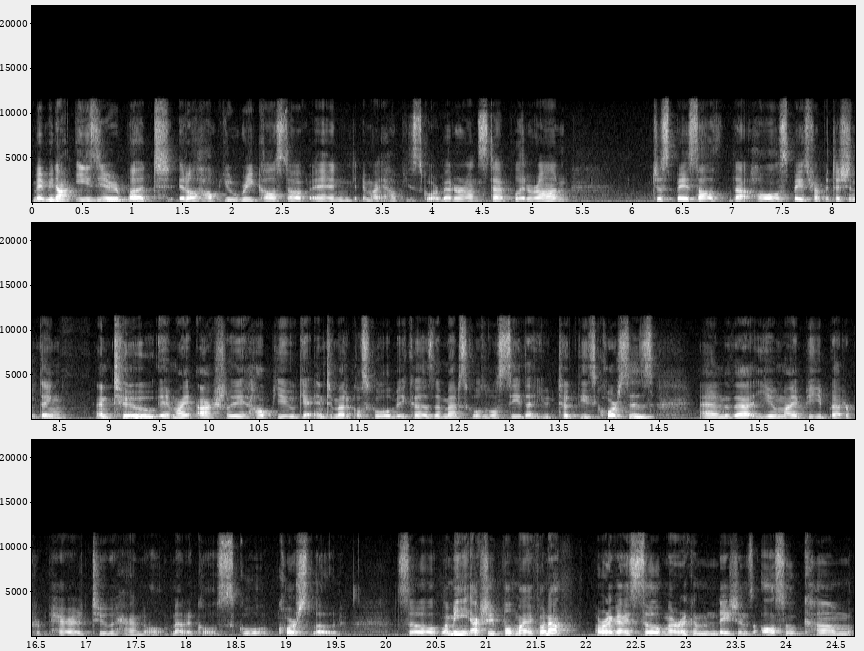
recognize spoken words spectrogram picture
maybe not easier, but it'll help you recall stuff and it might help you score better on step later on, just based off that whole space repetition thing. And two, it might actually help you get into medical school because the med schools will see that you took these courses and that you might be better prepared to handle medical school course load. So let me actually pull my phone out. Alright guys, so my recommendations also come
